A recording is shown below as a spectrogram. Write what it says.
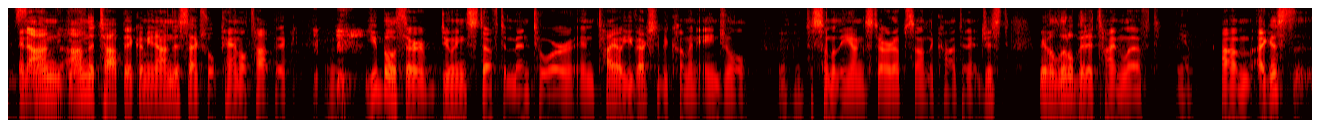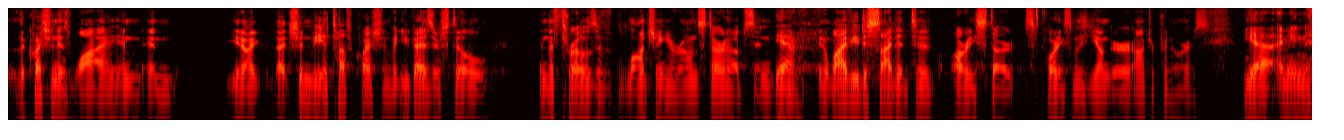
It's And on, on the topic, I mean, on this actual panel topic, you both are doing stuff to mentor. And Tayo, you've actually become an angel to some of the young startups on the continent. Just, we have a little bit of time left. Yeah. Um, I guess the, the question is why, and, and you know, I, that shouldn't be a tough question, but you guys are still in the throes of launching your own startups. And Yeah. you know, why have you decided to already start supporting some of these younger entrepreneurs? Yeah, I mean,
